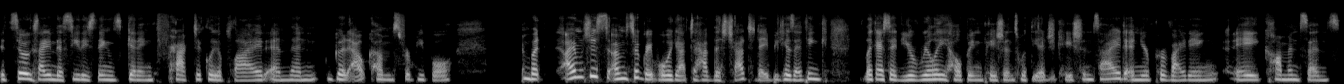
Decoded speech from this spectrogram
it's so exciting to see these things getting practically applied and then good outcomes for people. But I'm just I'm so grateful we got to have this chat today because I think, like I said, you're really helping patients with the education side and you're providing a common sense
